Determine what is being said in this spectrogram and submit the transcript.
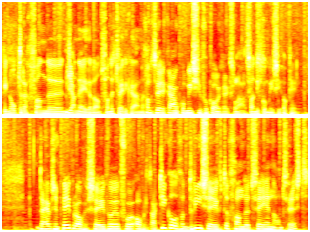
In opdracht van, de, ja. van Nederland, van de Tweede Kamer? Van de Tweede Kamercommissie voor Koninkrijksrelaties. Van die commissie, oké. Okay. Daar hebben ze een paper over geschreven voor, over het artikel van 73 van het VN-handvest.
